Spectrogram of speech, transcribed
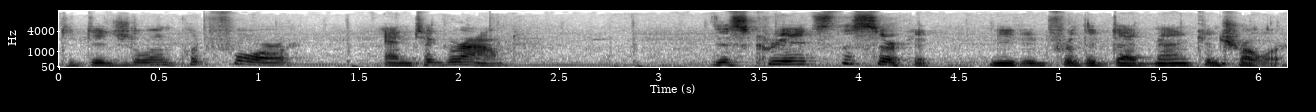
to digital input 4 and to ground. This creates the circuit needed for the Deadman controller.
